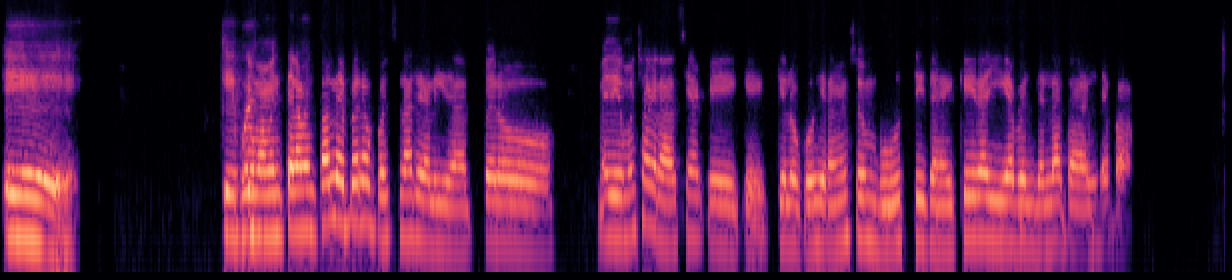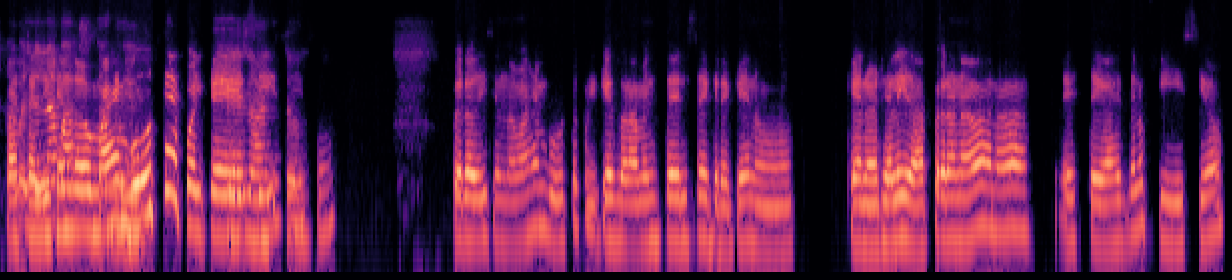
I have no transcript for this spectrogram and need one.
Eh, que pues, Sumamente lamentable, pero pues la realidad. Pero me dio mucha gracia que, que, que, lo cogieran en su embuste y tener que ir allí a perder la tarde para, para estar diciendo más embustes porque sí, sí, sí, pero diciendo más embustes porque solamente él se cree que no que no es realidad. Pero nada nada este es del oficio.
